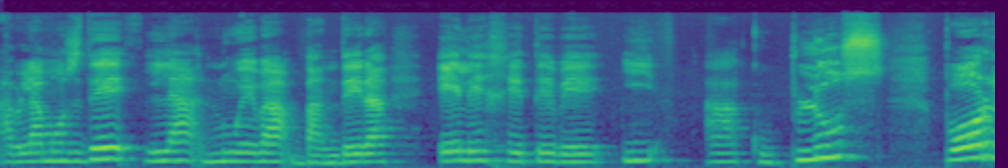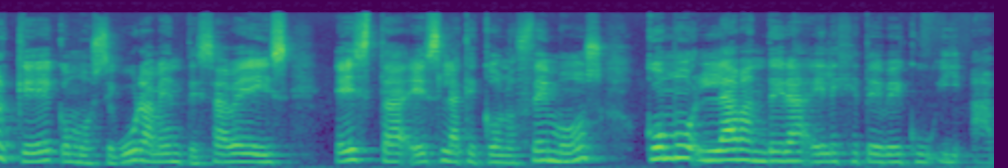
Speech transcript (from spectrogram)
hablamos de la nueva bandera LGTBIAQ porque, como seguramente sabéis, esta es la que conocemos como la bandera LGTBQIA+,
